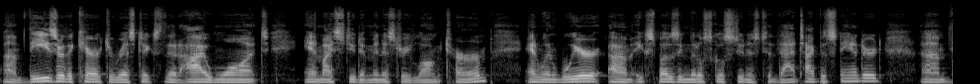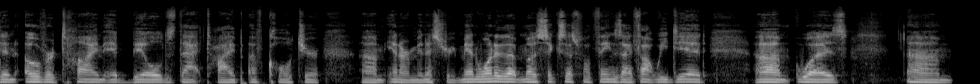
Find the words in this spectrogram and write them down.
um, these are the characteristics that I want in my student ministry long term. And when we're um, exposing middle school students to that type of standard, um, then over time it builds that type of culture um, in our ministry. Man, one of the most successful things I thought we did um, was um,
